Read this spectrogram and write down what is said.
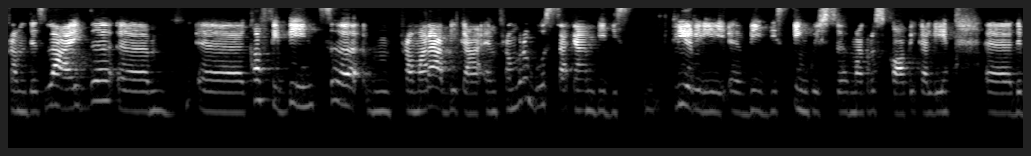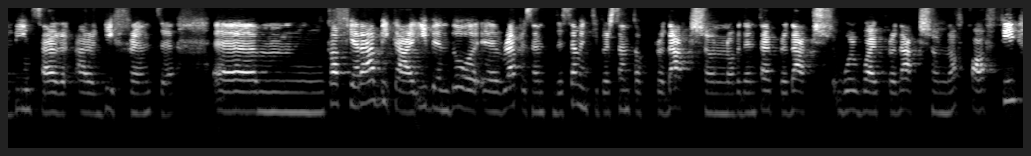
from the slide, uh, coffee beans um, from Arabica and from Robusta can be clearly uh, be distinguished macroscopically. Uh, the beans are, are different. Um, coffee Arabica even though it represents the 70% of production of the entire production, worldwide production of coffee,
